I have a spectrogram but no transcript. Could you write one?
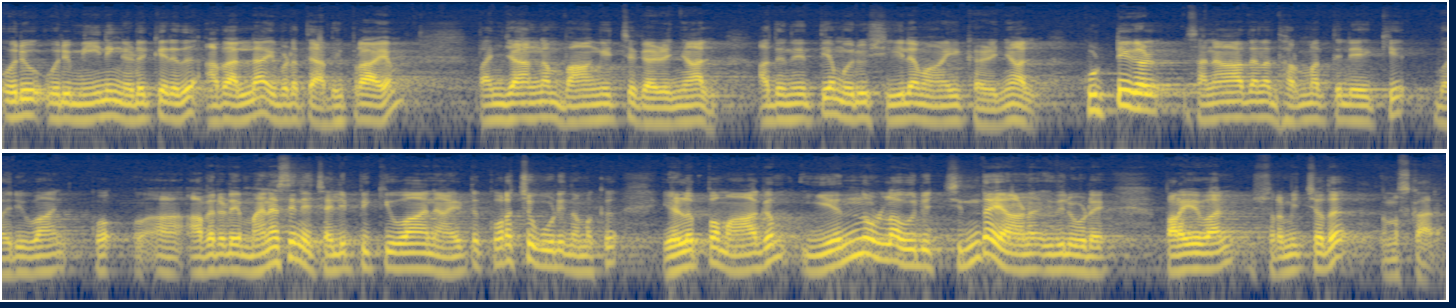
ഒരു ഒരു മീനിങ് എടുക്കരുത്. അതല്ല ഇവിടുത്തെ അഭിപ്രായം. പഞ്ചാംഗം വാങ്ങിച്ചു കഴിഞ്ഞാൽ അത് നിത്യം ഒരു ശീലമായി കഴിഞ്ഞാൽ കുട്ടികൾ സനാതനധർമ്മത്തിലേക്ക് വരുവാൻ അവരുടെ മനസ്സിനെ ചലിപ്പിക്കുവാനായിട്ട് കുറച്ചുകൂടി നമുക്ക് എളുപ്പമാകും എന്നുള്ള ഒരു ചിന്തയാണ് ഇതിലൂടെ പറയുവാൻ ശ്രമിച്ചത്. നമസ്കാരം.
